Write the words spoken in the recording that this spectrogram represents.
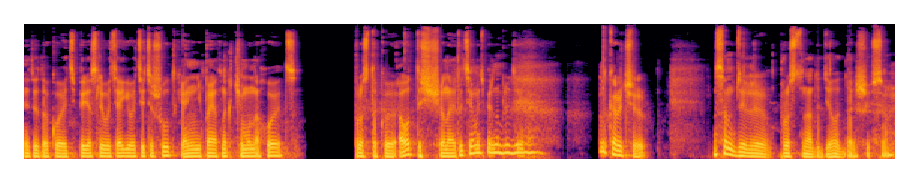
И ты такой, а теперь если вытягивать эти шутки, они непонятно к чему находятся. Просто такой, а вот еще на эту тему теперь наблюдение. Ну, короче, на самом деле просто надо делать дальше и все.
